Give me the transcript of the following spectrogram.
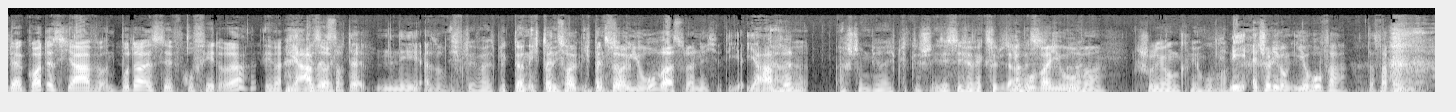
der Gott ist Jahwe und Buddha ist der Prophet, oder? Jahwe sorry, ist doch der, nee, also, Ich weiß, blick da nicht durch. Zeug, ich bin zwar Zeugen Jehovas, oder nicht? Die Jahwe? Ach stimmt, ja, ich blick da, siehst du, ich verwechsel wieder Jehova, alles. Jehova. Entschuldigung, Jehova. Nee, Entschuldigung, Jehova. Das war bei,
